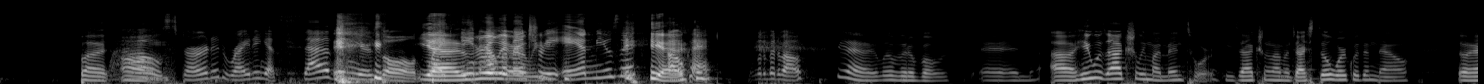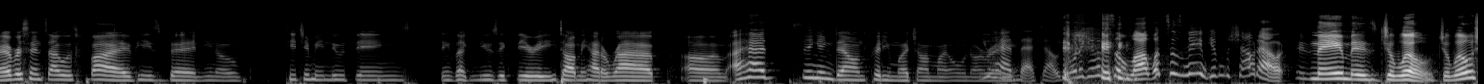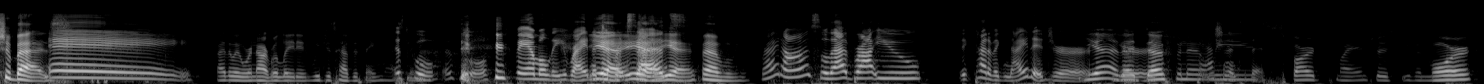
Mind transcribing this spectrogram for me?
but Wow, um, started writing at seven years old. Yeah, like in really elementary early. and music. yeah Okay, a little bit of both. Yeah, a little bit of both. And uh, he was actually my mentor. He's actually my mentor. I still work with him now. So ever since I was five, he's been, you know, teaching me new things, things like music theory. He taught me how to rap. Um, I had singing down pretty much on my own already. You had that down. You want to give him some love? What's his name? Give him a shout out. His name is Jalil. Jalil Shabazz. Hey, By the way, we're not related. We just have the same last it's name. cool. It's cool. Family, right? In yeah, yeah, sense. yeah. Family. Right on. So that brought you it kind of ignited your yeah, your that definitely this. sparked my interest even more.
